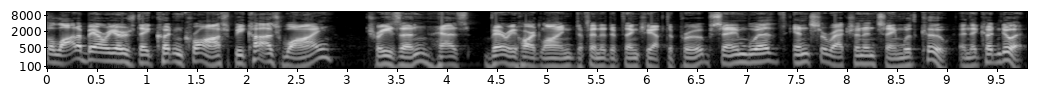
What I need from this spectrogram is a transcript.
a lot of barriers they couldn't cross because why? Treason has very hardline definitive things you have to prove. Same with insurrection and same with coup. And they couldn't do it.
